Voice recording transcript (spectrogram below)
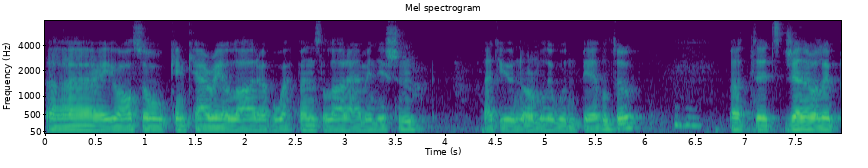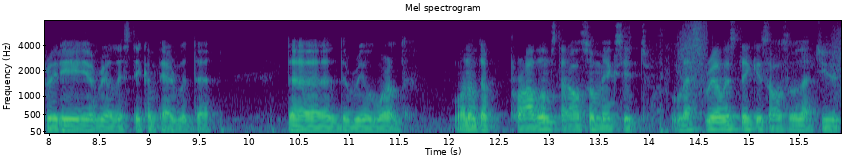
Uh, you also can carry a lot of weapons, a lot of ammunition that you normally wouldn't be able to, Mhm. but it's generally pretty realistic compared with the the the real world. One of the problems that also makes it less realistic is also that you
